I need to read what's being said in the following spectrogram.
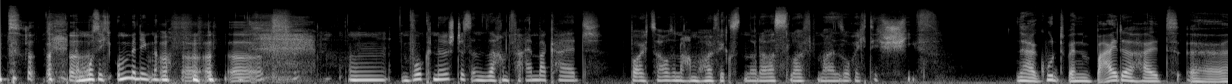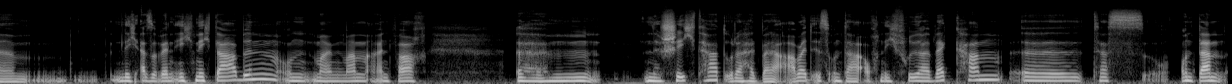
da muss ich unbedingt noch. Mm, Wo knirscht es in Sachen Vereinbarkeit bei euch zu Hause noch am häufigsten oder was läuft mal so richtig schief? na gut, wenn beide halt ähm, nicht, also wenn ich nicht da bin und mein Mann einfach ähm, eine Schicht hat oder halt bei der Arbeit ist und da auch nicht früher weg kann, äh, das und dann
